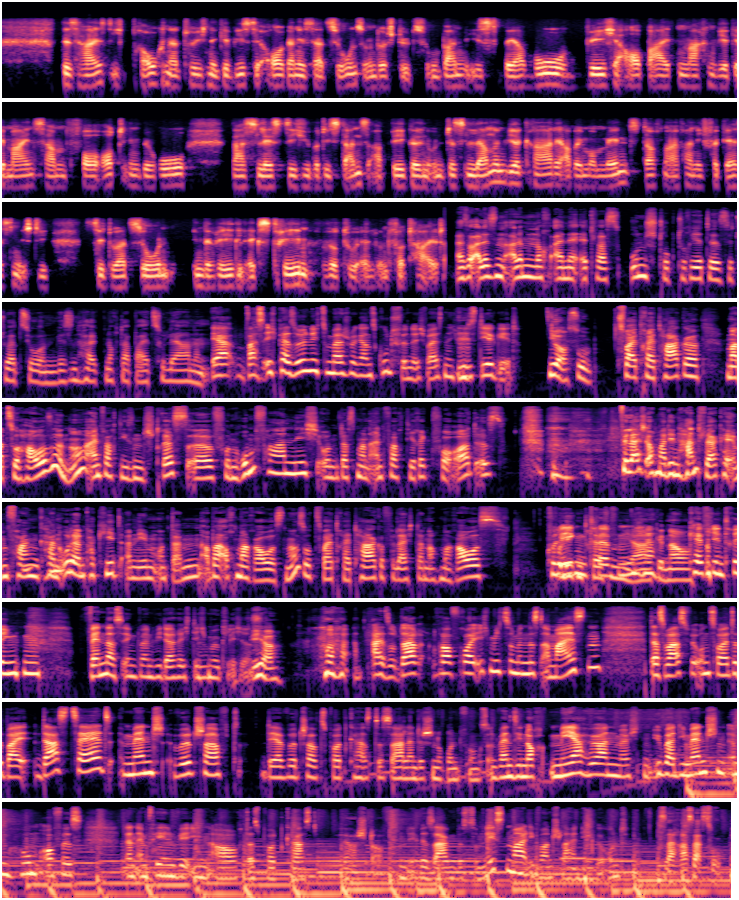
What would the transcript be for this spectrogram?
Das heißt, ich brauche natürlich eine gewisse Organisationsunterstützung. Wann ist wer wo? Welche Arbeiten machen wir gemeinsam vor Ort im Büro? Was lässt sich über Distanz abwickeln? Und das lernen wir gerade. Aber im Moment darf man einfach nicht vergessen, ist die Situation in der Regel extrem virtuell und verteilt. Also alles in allem noch eine etwas unstrukturierte Situation. Wir sind halt noch dabei zu lernen. Ja, was ich persönlich zum Beispiel ganz gut finde. Ich weiß nicht, wie hm. es dir geht. Ja, so zwei, drei Tage mal zu Hause, ne? Einfach diesen Stress äh, von rumfahren nicht und dass man einfach direkt vor Ort ist. vielleicht auch mal den Handwerker empfangen kann oder ein Paket annehmen und dann aber auch mal raus, ne? So zwei, drei Tage vielleicht dann auch mal raus. Kollegen, Kollegen treffen, treffen, ja, genau. Käffchen trinken, wenn das irgendwann wieder richtig ja. möglich ist. Ja. Also darauf freue ich mich zumindest am meisten. Das war's für uns heute bei Das zählt Mensch Wirtschaft, der Wirtschaftspodcast des Saarländischen Rundfunks. Und wenn Sie noch mehr hören möchten über die Menschen im Homeoffice, dann empfehlen wir Ihnen auch das Podcast Hörstoff. Und wir sagen bis zum nächsten Mal, Yvonne Schleinhege und Sarah Sasso.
